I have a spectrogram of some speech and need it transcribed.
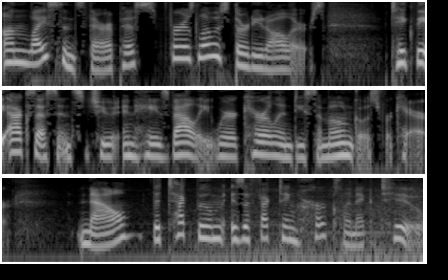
unlicensed therapists for as low as $30. Take the Access Institute in Hayes Valley, where Carolyn DeSimone goes for care. Now, the tech boom is affecting her clinic too.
